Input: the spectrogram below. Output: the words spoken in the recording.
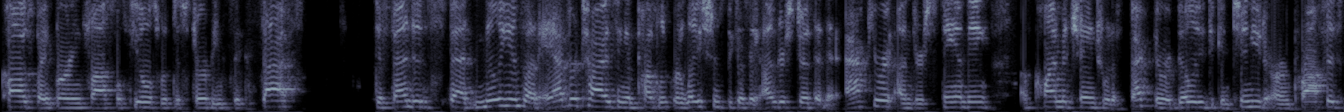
caused by burning fossil fuels with disturbing success Defendants spent millions on advertising and public relations because they understood that an accurate understanding of climate change would affect their ability to continue to earn profits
